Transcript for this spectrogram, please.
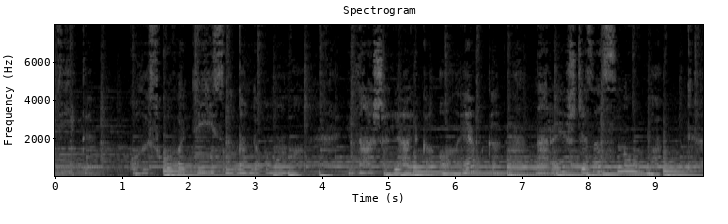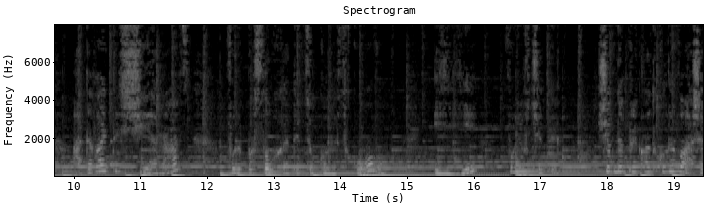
Діти, колискова дійсно нам допомогла. І наша лялька Оленка нарешті заснула. А давайте ще раз ви послухайте цю колискову і її вивчите. Щоб, наприклад, коли ваша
